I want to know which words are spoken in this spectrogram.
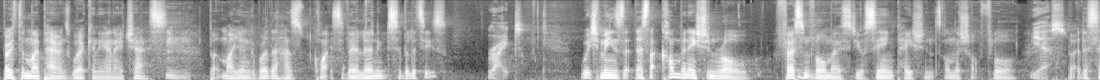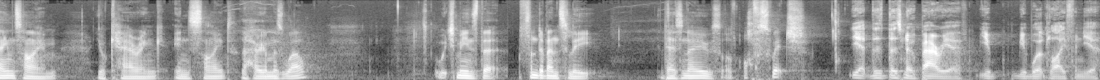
both of my parents work in the NHS, Mm. but my younger brother has quite severe learning disabilities, Right. which means that there's that combination role. First and Mm. foremost, you're seeing patients on the shop floor, Yes. but at the same time, you're caring inside the home as well, which means that fundamentally, there's no sort of off switch. Yeah. There's, there's no barrier. Your your work life and your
